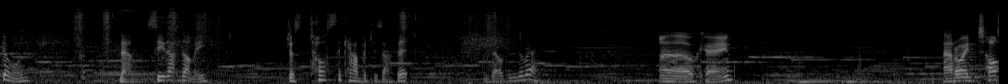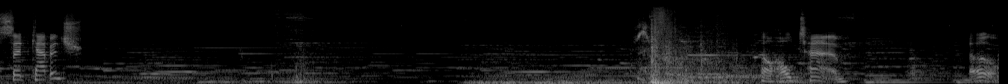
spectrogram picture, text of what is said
Go on. Now, see that dummy? Just toss the cabbages at it, and they'll do the rest. Uh, okay. How do I toss said cabbage? Oh, hold tab. Oh.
